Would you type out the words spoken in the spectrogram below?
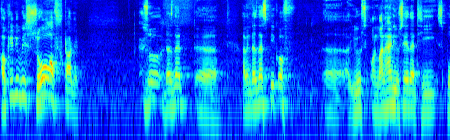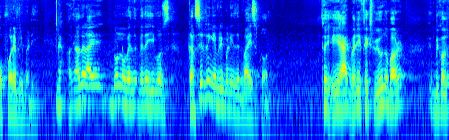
How can you be so off target? So does that, uh, I mean, does that speak of, uh, you, on one hand you say that he spoke for everybody. Yeah. On the other, I don't know whether, whether he was considering everybody's advice at all. So he had very fixed views about it because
